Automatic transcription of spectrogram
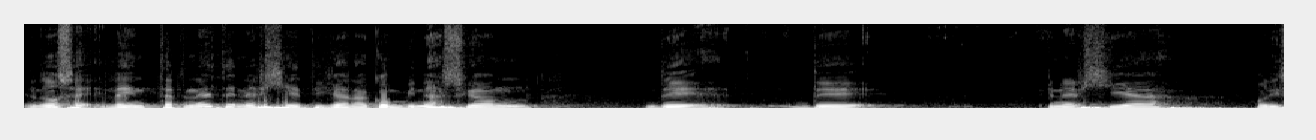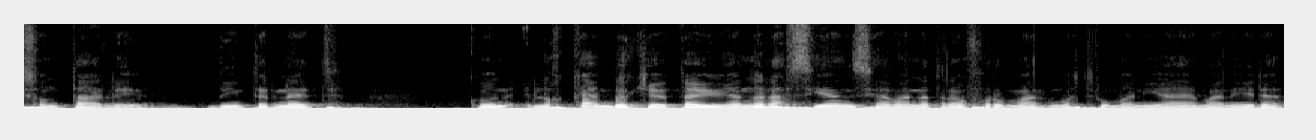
Entonces, la Internet energética, la combinación de, de energías horizontales, de Internet, con los cambios que está viviendo la ciencia van a transformar nuestra humanidad de manera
